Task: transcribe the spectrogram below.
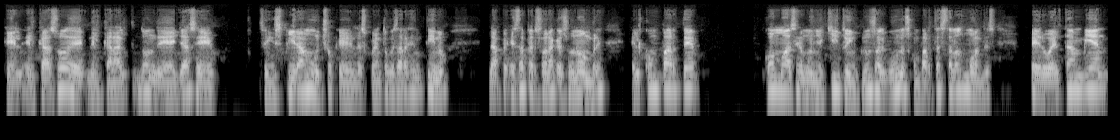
El, el caso del canal donde ella se, se, inspira mucho, que les cuento que es argentino, la, esta persona que es un hombre, él comparte cómo hacer muñequito, incluso algunos comparte hasta los moldes, pero él también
